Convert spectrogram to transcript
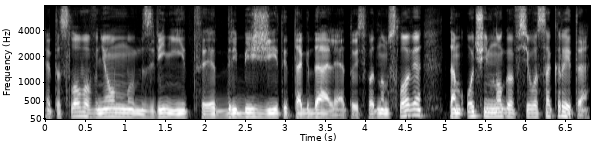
Это слово в нем звенит, э, дребезжит и так далее. То есть в одном слове там очень много всего сокрыто.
